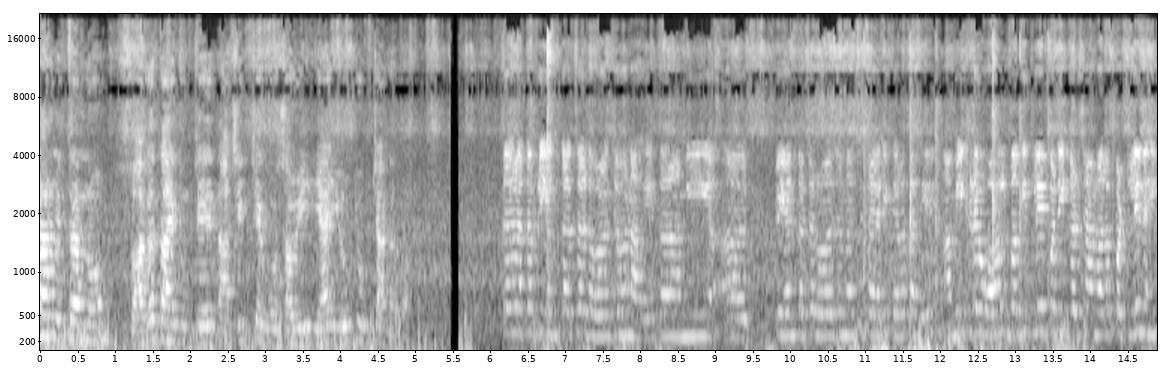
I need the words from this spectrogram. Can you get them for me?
नमस्कार मित्रांनो स्वागत आहे तुमचे नाशिकचे गोसावी या यूट्यूब चॅनलवर तर आता प्रियंकाचं ढवळ जेवण आहे तर आम्ही प्रियंकाच्या ढवळ जेवणाची तयारी करत आहे. आम्ही इकडे हॉल बघितले पण इकडचे आम्हाला पटले नाही.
